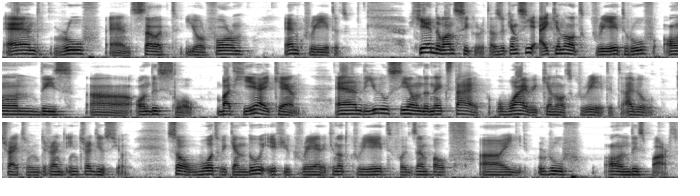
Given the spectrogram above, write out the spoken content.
and roof and select your form and create it. Here the one secret, as you can see, I cannot create roof on this uh, on this slope, but here I can. And you will see on the next type why we cannot create it. I will try to introduce you. So what we can do if you create cannot create, for example, a roof on this part.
